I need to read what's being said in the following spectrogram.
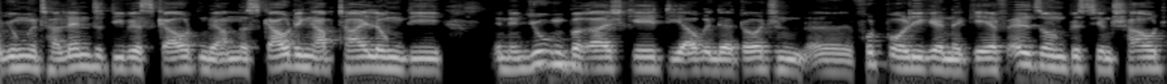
junge Talente, die wir scouten. Wir haben eine Scouting-Abteilung, die in den Jugendbereich geht, die auch in der deutschen äh, Football-Liga, in der GFL so ein bisschen schaut.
